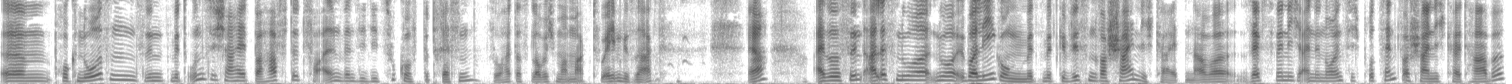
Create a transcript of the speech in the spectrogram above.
Ähm, Prognosen sind mit Unsicherheit behaftet, vor allem wenn sie die Zukunft betreffen. So hat das, glaube ich, mal Mark Twain gesagt. ja, also es sind alles nur, nur Überlegungen mit, mit gewissen Wahrscheinlichkeiten. Aber selbst wenn ich eine 90% Wahrscheinlichkeit habe,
